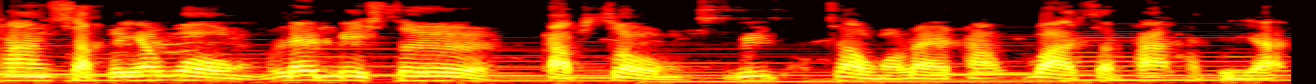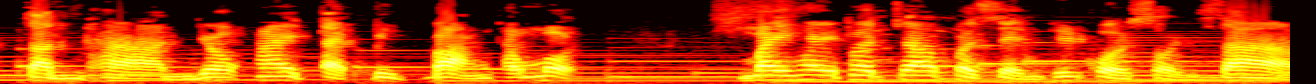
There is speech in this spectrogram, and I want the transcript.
ทางศักยวงศ์เล่นมิสเตอร์กับส่งวิส่งอะไรครับวาสภคติยะจันทานยกให้แต่ปิดบังทั้งหมด ไม่ให้พระเจ้าเปอร์เซนที่โกศลทราบ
